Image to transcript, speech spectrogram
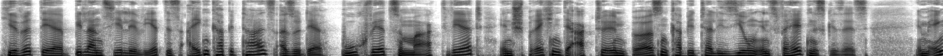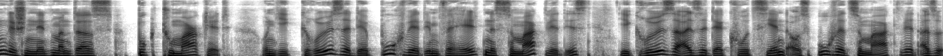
Hier wird der bilanzielle Wert des Eigenkapitals, also der Buchwert zum Marktwert, entsprechend der aktuellen Börsenkapitalisierung ins Verhältnis gesetzt. Im Englischen nennt man das Book to Market Und je größer der Buchwert im Verhältnis zum Marktwert ist, je größer also der Quotient aus Buchwert zum Marktwert, also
